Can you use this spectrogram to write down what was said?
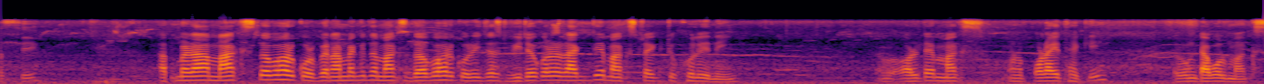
আছি। আপনারা মাস্ক ব্যবহার করবেন। আমরা কিন্তু মাস্ক ব্যবহার করি জাস্ট ভিডিও করে রাখ দিয়ে মাস্কটা একটু খুলে নিই। অল টাইম মাস্ক পরাই থাকি এবং ডাবল মাস্ক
